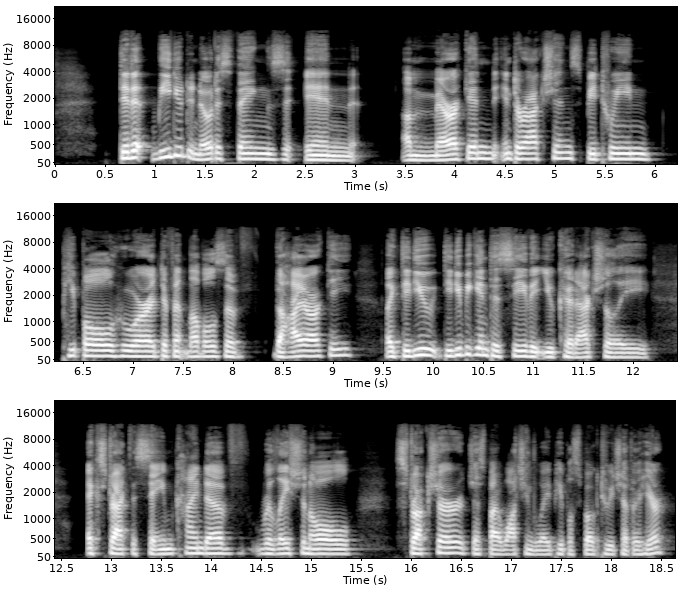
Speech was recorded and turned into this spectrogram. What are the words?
did it lead you to notice things in American interactions between people who are at different levels of the hierarchy? Like, did you did you begin to see that you could actually extract the same kind of relational structure just by watching the way people spoke to each other here?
